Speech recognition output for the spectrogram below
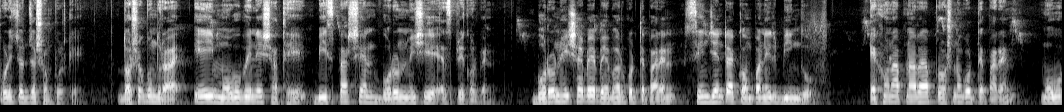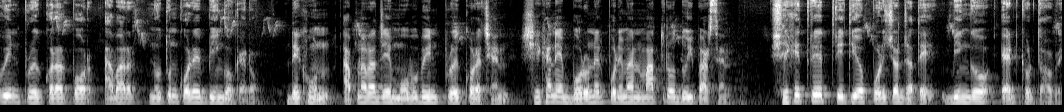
পরিচর্যা সম্পর্কে। দর্শক বন্ধুরা, এই মোবোবিনের সাথে বিশ পার্সেন্ট বোরন মিশিয়ে স্প্রে করবেন। বোরন হিসাবে ব্যবহার করতে পারেন সিনজেন্টা কোম্পানির বিঙ্গো। এখন আপনারা প্রশ্ন করতে পারেন মোবোবিন প্রয়োগ করার পর আবার নতুন করে বিঙ্গো কেন? দেখুন, আপনারা যে মোবোবিন প্রয়োগ করেছেন, সেখানে বোরনের পরিমাণ মাত্র দুই পার্সেন্ট সেক্ষেত্রে তৃতীয় পরিচর্যাতে বিঙ্গো অ্যাড করতে হবে।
